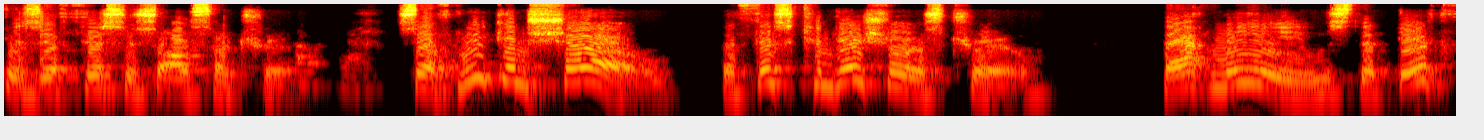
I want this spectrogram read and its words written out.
is if this is also true. okay, So if we can show that this conditional is true, that means that if,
